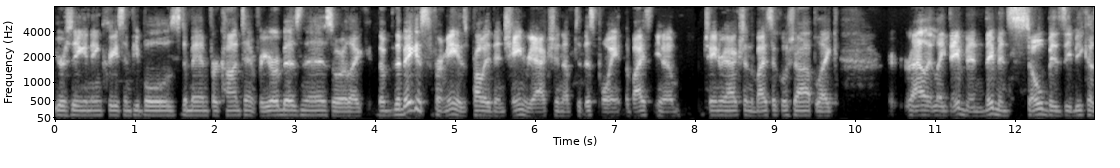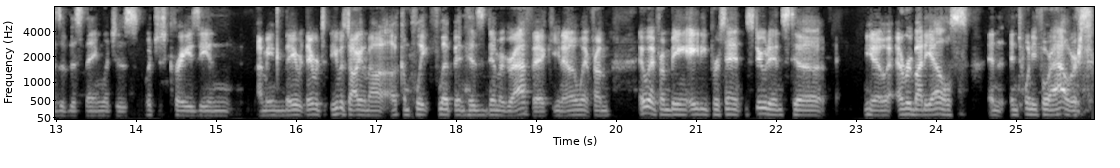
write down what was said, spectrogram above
you're seeing an increase in people's demand for content for your business or like the, the biggest for me has probably been chain reaction up to this point the bike you know chain reaction the bicycle shop like rally like they've been they've been so busy because of this thing which is which is crazy and i mean they they were he was talking about a complete flip in his demographic you know it went from it went from being 80% students to you know everybody else in, in 24 hours.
